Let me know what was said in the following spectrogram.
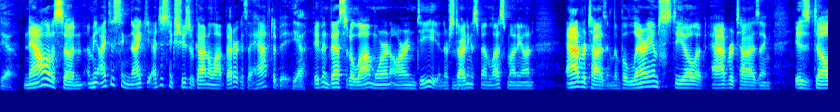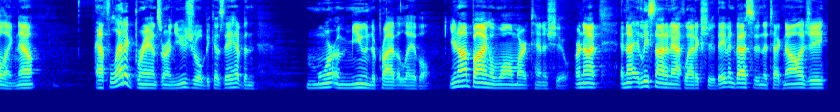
Yeah. Now all of a sudden, I mean, I just think Nike, I just think shoes have gotten a lot better because they have to be. Yeah. They've invested a lot more in R and D, and they're mm. starting to spend less money on advertising. The Valyrian steel of advertising is dulling. Now, athletic brands are unusual because they have been more immune to private label. You're not buying a Walmart tennis shoe, or not, and not, at least not an athletic shoe. They've invested in the technology.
